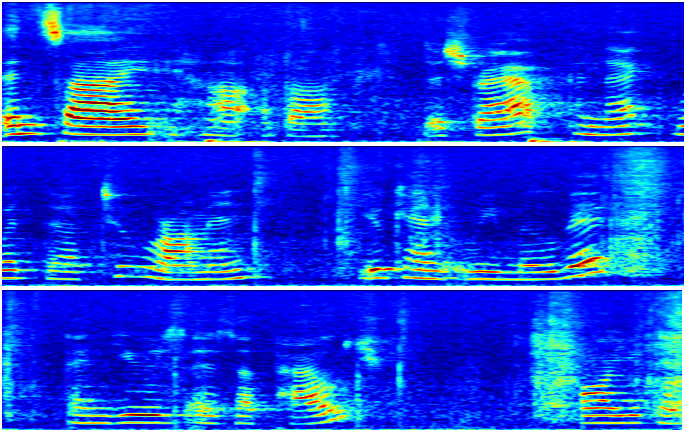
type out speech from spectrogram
Inside the, the strap connect with the two ramen. You can remove it and use as a pouch, or you can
